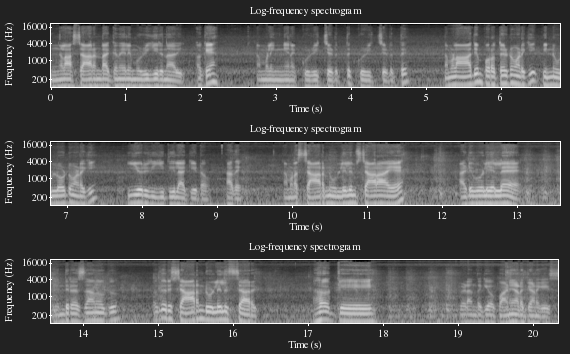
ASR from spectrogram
നിങ്ങൾ ആ സ്റ്റാർ ഉണ്ടാക്കുന്നതിൽ മുഴുകിയിരുന്നാൽ മതി. ഓക്കെ? നമ്മളിങ്ങനെ കുഴിച്ചെടുത്ത് കുഴിച്ചെടുത്ത് നമ്മൾ ആദ്യം പുറത്തോട്ട് മടക്കി പിന്നെ ഉള്ളോട്ട് മടക്കി ഈ ഒരു രീതിയിലാക്കിയിട്ടോ. അതെ നമ്മുടെ സ്റ്റാറിനുള്ളിലും സ്റ്റാറായേ അടിപൊളിയല്ലേ? എന്ത് രസമാണ് നോക്കൂ. ഒക്കെ ഒരു സ്റ്റാറിന്റെ ഉള്ളിൽ സ്റ്റാർ. ഓക്കേ. ഇവിടെ എന്തൊക്കെയോ പണി നടക്കുകയാണ് കേസ്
